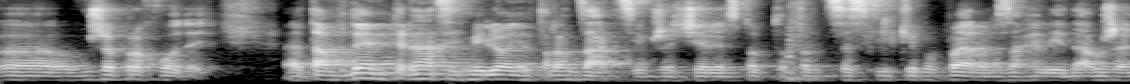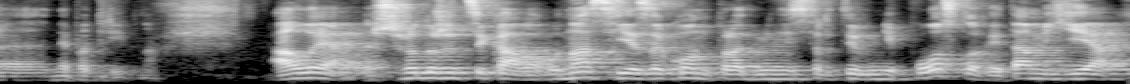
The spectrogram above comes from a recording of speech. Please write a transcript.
е, вже проходить. Там в день 13 мільйонів транзакцій вже через, тобто там це скільки паперу взагалі да, вже не потрібно. Але що дуже цікаво, у нас є закон про адміністративні послуги, там є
